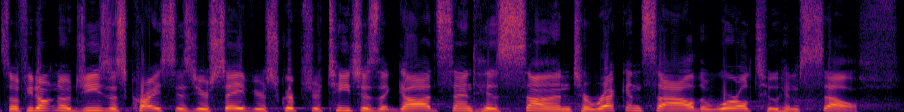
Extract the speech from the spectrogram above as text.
So, if you don't know Jesus Christ as your Savior, Scripture teaches that God sent His Son to reconcile the world to Himself.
